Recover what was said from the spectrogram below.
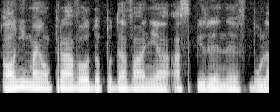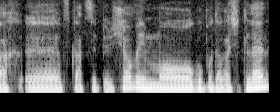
Oni mają prawo do podawania aspiryny w bólach e, w klatce piersiowej, mogą podawać tlen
